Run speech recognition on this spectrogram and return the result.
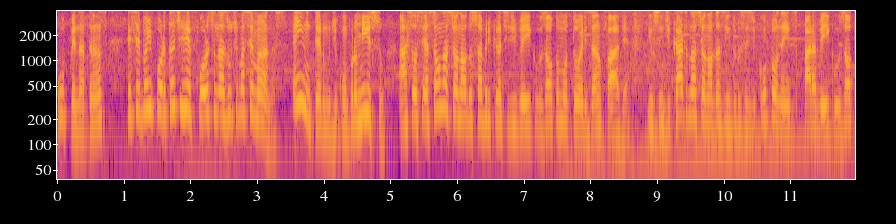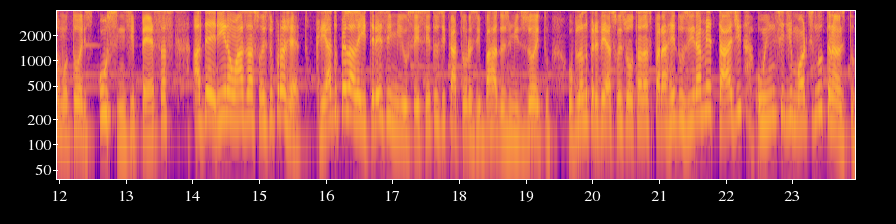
o PENATRANS, recebeu importante reforço nas últimas semanas. Em um termo de compromisso, a Associação Nacional dos Fabricantes de Veículos Automotores, a Anfávia, e o Sindicato Nacional das Indústrias de Componentes para Veículos Automotores, o de Peças, aderiram às ações do projeto. Criado pela Lei 13.614-2018, o plano prevê ações voltadas para reduzir a metade o índice de mortes no trânsito,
